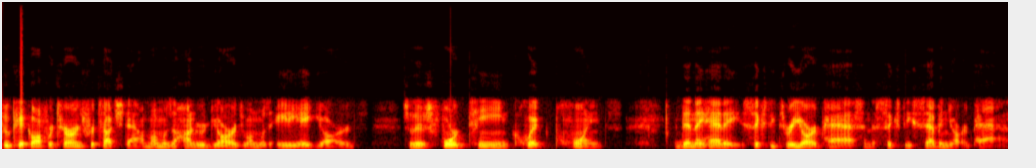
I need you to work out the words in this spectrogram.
two kickoff returns for touchdown. One was 100 yards. One was 88 yards. So there's 14 quick points. Then they had a 63-yard pass and a 67-yard pass,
